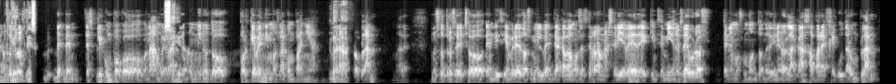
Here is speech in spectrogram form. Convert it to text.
Nosotros, te explico un poco, nada, muy rápido, en un minuto, por qué vendimos la compañía. No era nuestro plan, ¿vale? Nosotros, de hecho, en diciembre de 2020 acabamos de cerrar una serie B de 15 millones de euros. Tenemos un montón de dinero en la caja para ejecutar un plan.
